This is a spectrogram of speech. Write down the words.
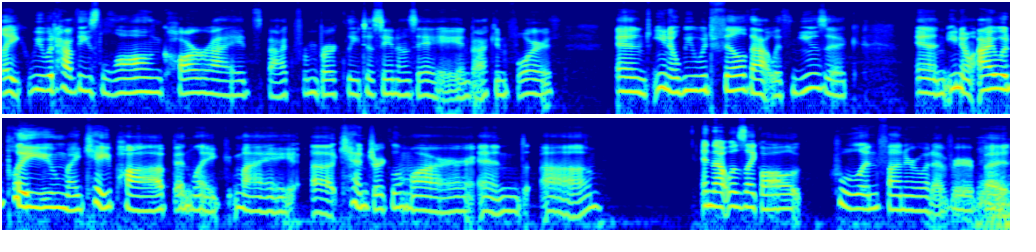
like we would have these long car rides back from Berkeley to San Jose and back and forth, and you know, we would fill that with music. And you know, I would play you my K-pop and like my uh, Kendrick Lamar and um, and that was like all cool and fun or whatever. But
